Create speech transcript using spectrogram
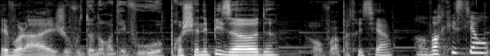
Et voilà, et je vous donne rendez-vous au prochain épisode. Au revoir Patricia. Au revoir Christian.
